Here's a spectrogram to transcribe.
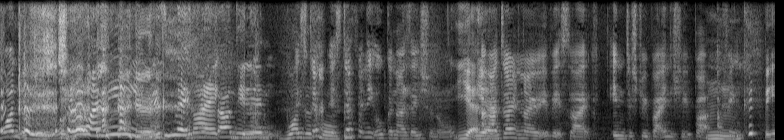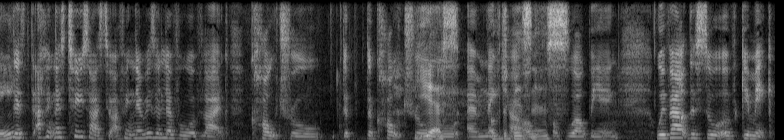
wonderful. Do you know what I mean This place Like, is sounding you know, It's, wonderful def- it's definitely organisational. Yeah. And I don't know if it's like industry by industry, but Mm. I think could be there's I think there's two sides to it. I think there is a level of like cultural the the cultural Yes, um, of the nature of, business. of well being without the sort of gimmick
